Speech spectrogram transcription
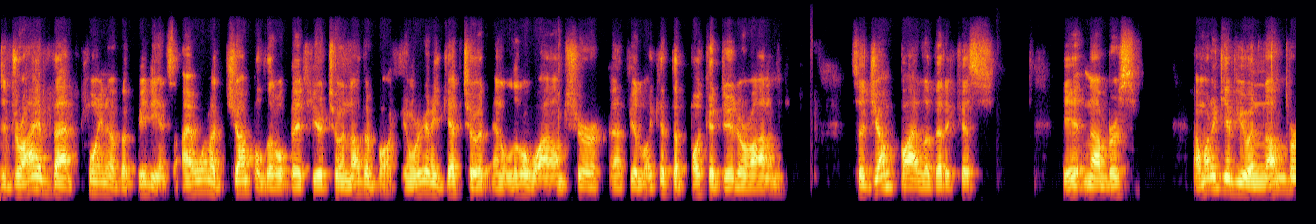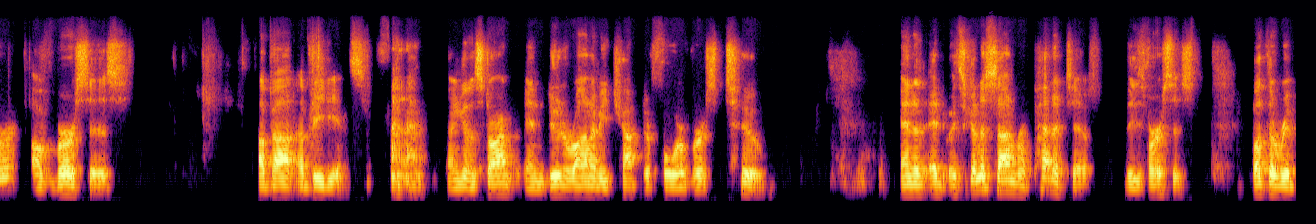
to drive that point of obedience, I want to jump a little bit here to another book, and we're going to get to it in a little while, I'm sure. If you look at the book of Deuteronomy, so jump by Leviticus, you hit Numbers. I want to give you a number of verses about obedience. I'm going to start in Deuteronomy chapter 4, verse 2 and it, it, it's going to sound repetitive these verses but the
